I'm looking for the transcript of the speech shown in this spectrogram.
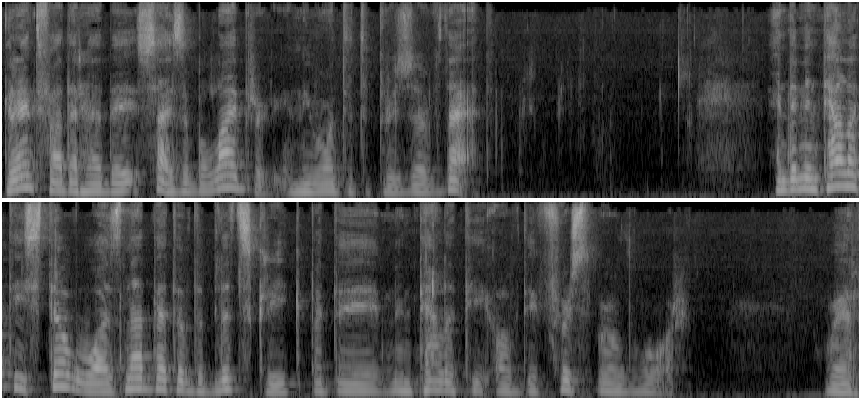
Grandfather had a sizable library and he wanted to preserve that. And the mentality still was not that of the Blitzkrieg, but the mentality of the First World War, where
